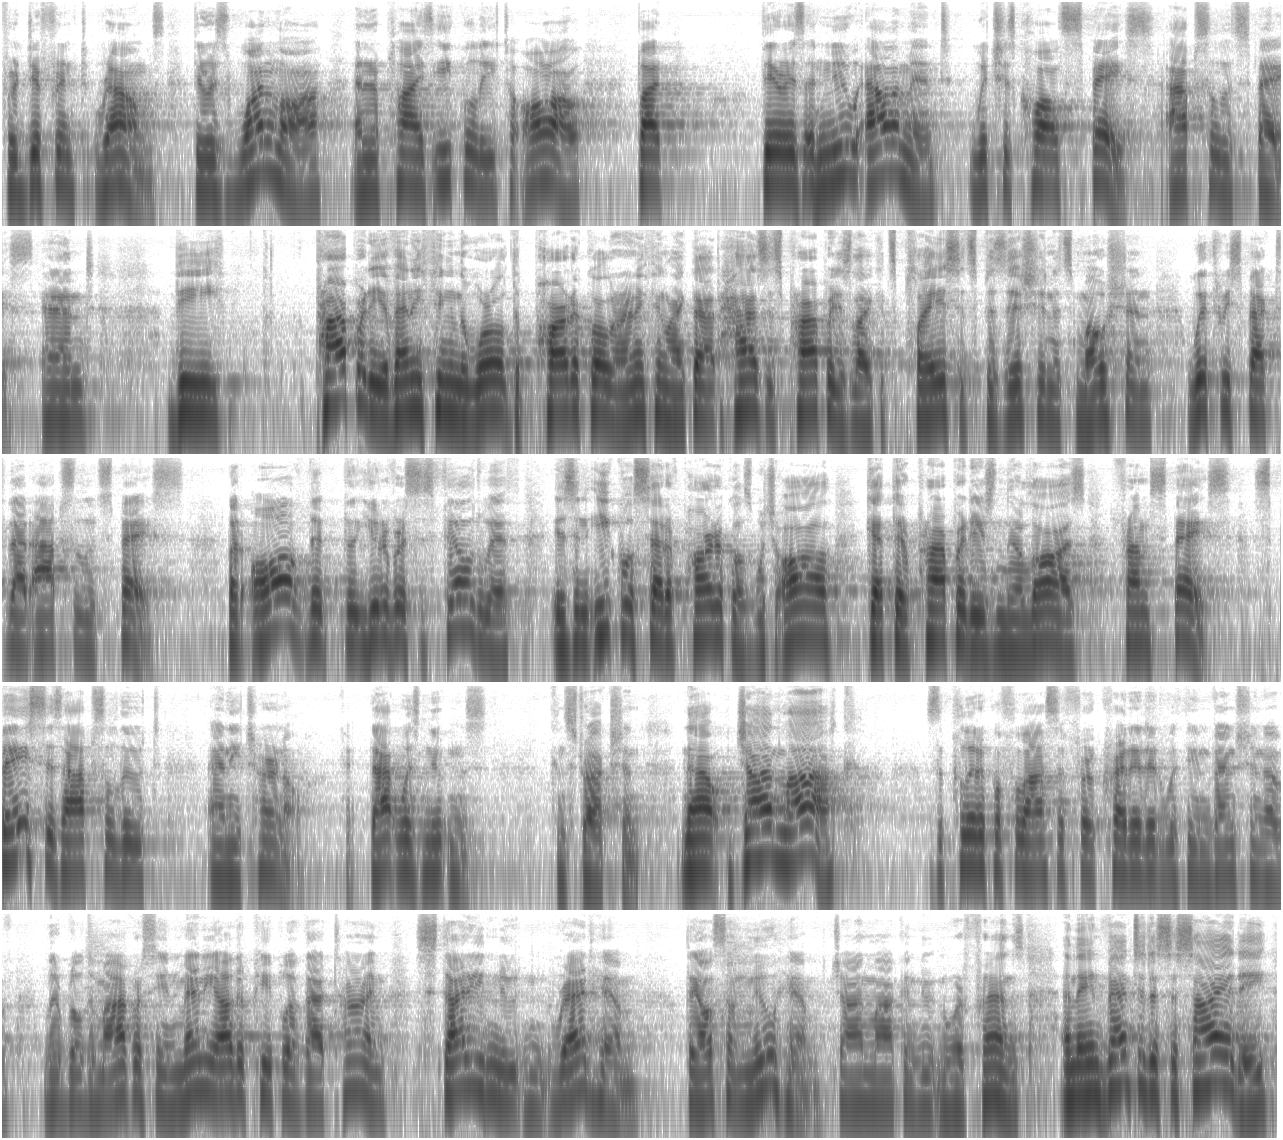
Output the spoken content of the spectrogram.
for different realms. There is one law, and it applies equally to all, but there is a new element which is called space, absolute space. And the property of anything in the world, the particle or anything like that, has its properties like its place, its position, its motion, with respect to that absolute space. But all that the universe is filled with is an equal set of particles which all get their properties and their laws from space. Space is absolute and eternal. Okay. That was Newton's construction. Now, John Locke is the political philosopher credited with the invention of liberal democracy, and many other people of that time studied Newton, read him. They also knew him. John Locke and Newton were friends. And they invented a society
